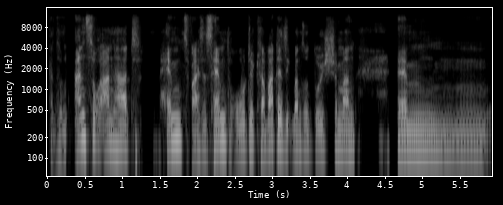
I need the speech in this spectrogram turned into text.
also einen Anzug anhat, Hemd, weißes Hemd, rote Krawatte sieht man so durchschimmern. Ähm,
